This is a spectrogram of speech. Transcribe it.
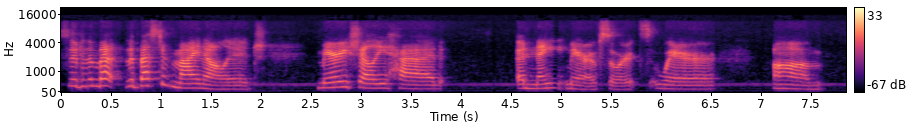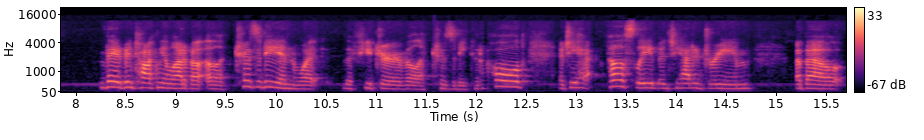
So, to the, be- the best of my knowledge, Mary Shelley had a nightmare of sorts where um, they had been talking a lot about electricity and what the future of electricity could hold. And she ha- fell asleep and she had a dream about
